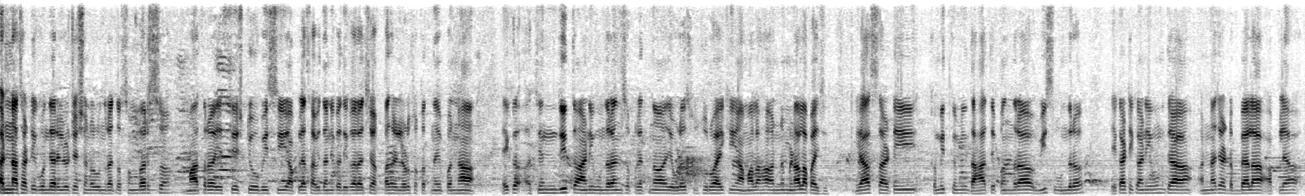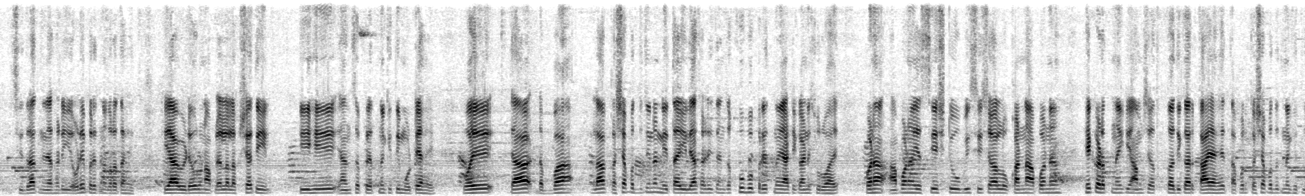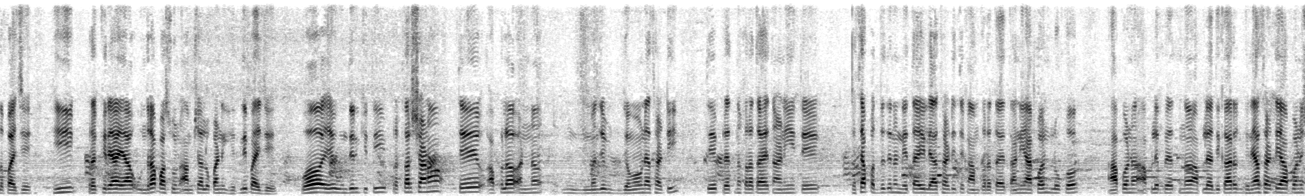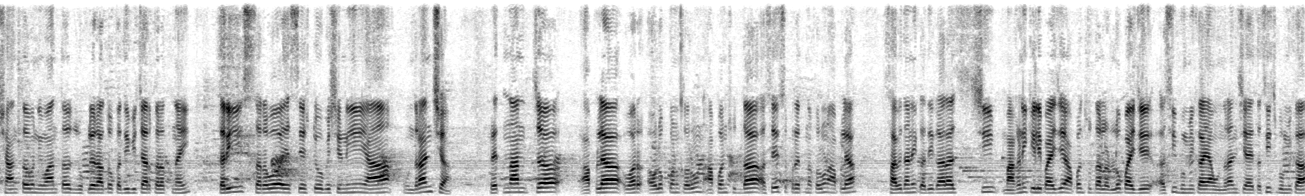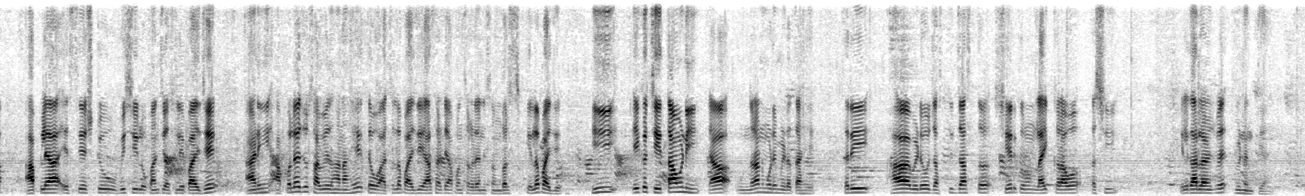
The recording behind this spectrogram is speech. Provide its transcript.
अन्नासाठी गोंदिया रेल्वे स्टेशनवर उंदराचा संघर्ष. मात्र S C S T O B C आपल्या संविधानिक अधिकाराच्या हक्कासाठी लढू शकत नाही. पण हा एक अचिंतित आणि उंदरांचा प्रयत्न एवढं सुरू आहे की आम्हाला हा अन्न मिळाला पाहिजे. यासाठी कमीत कमी दहा ते पंधरा वीस उंदरं एका ठिकाणी येऊन त्या अन्नाच्या डब्याला आपल्या छिद्रात नेण्यासाठी एवढे प्रयत्न करत आहेत की या व्हिडिओवरून आपल्याला लक्षात येईल की हे यांचं प्रयत्न किती मोठे आहे. व हे त्या ला कशा पद्धतीनं नेता येईल यासाठी त्यांचा खूप प्रयत्न या ठिकाणी सुरू आहे. पण आपण S C S T O B सीच्या लोकांना आपण हे कळत नाही की आमचे हक्क अधिकार काय आहेत आपण कशा पद्धतीनं घेतलं पाहिजे ही प्रक्रिया या उंदरापासून आमच्या लोकांनी घेतली पाहिजे. व हे उंदीर किती प्रकर्षानं ते आपलं अन्न म्हणजे जमवण्यासाठी ते प्रयत्न करत आहेत आणि ते कशा पद्धतीनं नेता येईल यासाठी ते काम करत आहेत. आणि आपण लोक आपण आपले प्रयत्न आपले अधिकार घेण्यासाठी आपण शांत व निवांत झोपले राहतो कधी विचार करत नाही. तरी सर्व S C S T O B सीनी या उंदरांच्या प्रयत्नांचं आपल्यावर अवलोकन करून आपण सुद्धा असेच प्रयत्न करून आपल्या संविधानिक अधिकाराची मागणी केली पाहिजे. आपण सुद्धा लढलो पाहिजे. अशी भूमिका या उंदरांची आहे. तशीच भूमिका आपल्या S C S T O B C लोकांची असली पाहिजे. आणि आपलं जो संविधान आहे ते वाचलं पाहिजे यासाठी आपण सगळ्यांनी संघर्ष केलं पाहिजे. ही एक चेतावणी या उंदरांमुळे मिळत आहे. तरी हा व्हिडिओ जास्तीत जास्त शेअर करून लाईक करावं अशी एल्गार विनंती आहे.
